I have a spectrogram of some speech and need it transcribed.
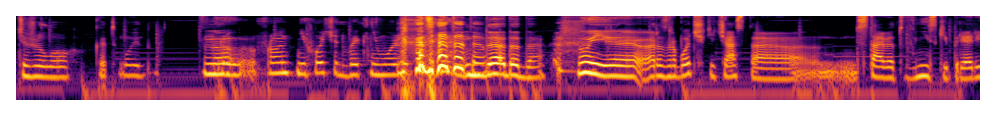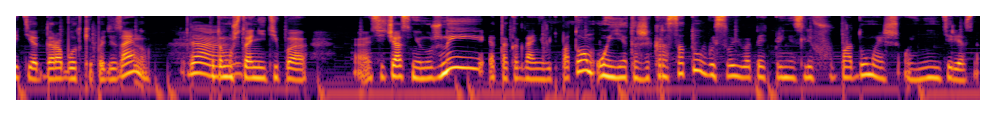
тяжело к этому идут. Ну, фронт не хочет, бэк не может. Да-да-да. Ну и э, разработчики часто ставят в низкий приоритет доработки по дизайну, потому что они типа сейчас не нужны, это когда-нибудь потом. Ой, это же красоту вы свою опять принесли, фу, подумаешь, ой, неинтересно.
